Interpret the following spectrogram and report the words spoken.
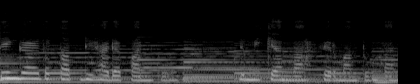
tinggal tetap di hadapanku. Demikianlah firman Tuhan.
